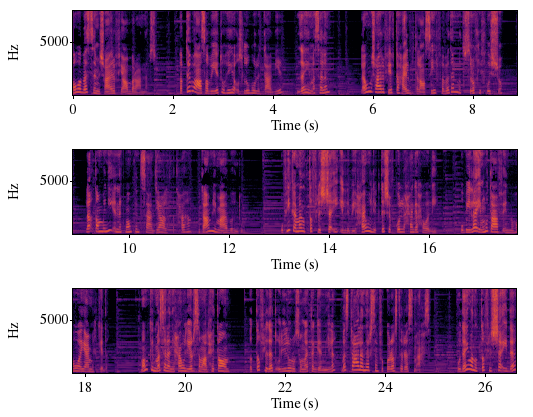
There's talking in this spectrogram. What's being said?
هو بس مش عارف يعبر عن نفسه. فبتبقى عصبيته هي أسلوبه للتعبير زي مثلا لو مش عارف يفتح علبة العصير فبدل ما تصرخي في وشه لا طمنيه إنك ممكن تساعديه على فتحها وتعاملي معاه بهدوء. وفي كمان الطفل الشقي اللي بيحاول يكتشف كل حاجة حواليه وبيلاقي متعة في إنه هو يعمل كده. ممكن مثلا يحاول يرسم على الحيطان. الطفل ده تقولي له رسوماتك جميلة بس تعالى نرسم في كراسة الرسم أحسن. ودايما الطفل الشقي ده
